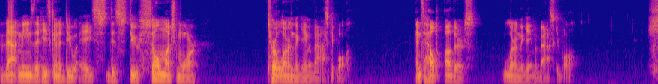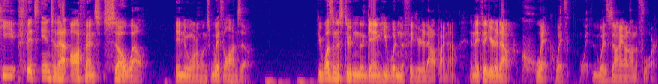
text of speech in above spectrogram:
that means that he's going to do a do so much more to learn the game of basketball and to help others learn the game of basketball he fits into that offense so well in New Orleans with Lonzo. If he wasn't a student of the game, he wouldn't have figured it out by now. And they figured it out quick with, with, with Zion on the floor.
